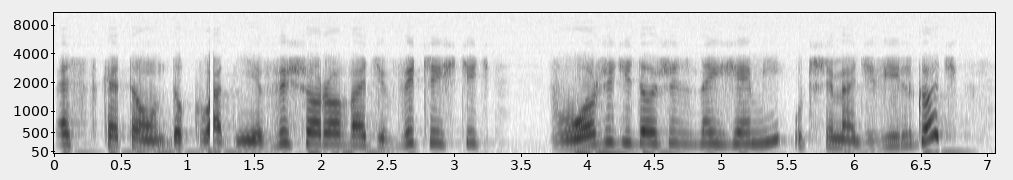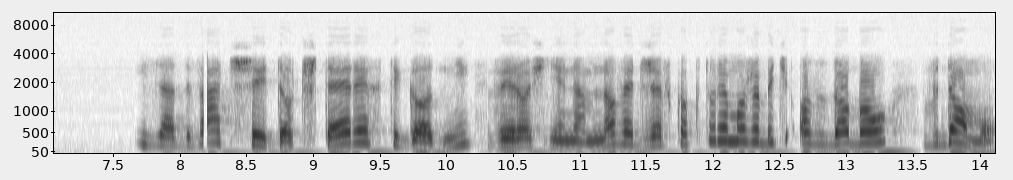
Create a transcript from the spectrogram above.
pestkę tą dokładnie wyszorować, wyczyścić, włożyć do żyznej ziemi, utrzymać wilgoć i za 2, 3 do 4 tygodni wyrośnie nam nowe drzewko, które może być ozdobą w domu.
